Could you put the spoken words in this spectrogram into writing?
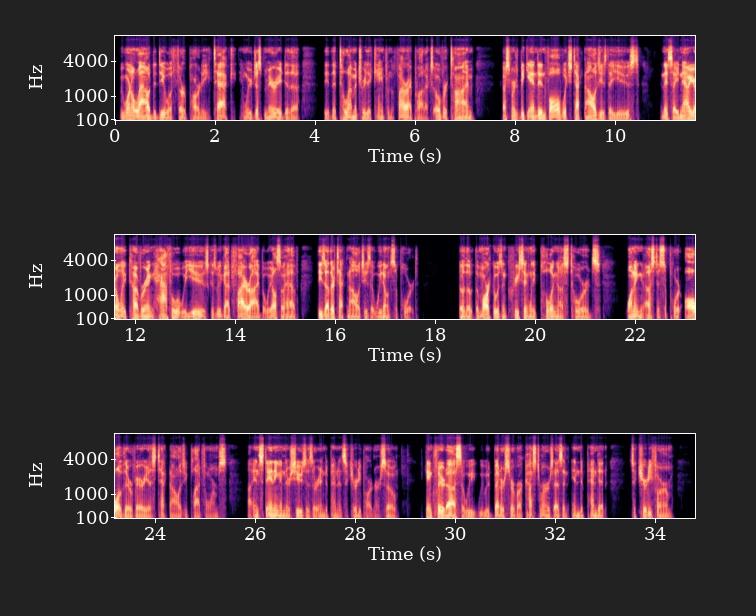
we weren't allowed to deal with third party tech and we were just married to the, the, the telemetry that came from the FireEye products. Over time, customers began to involve which technologies they used. And they say, now you're only covering half of what we use because we got FireEye, but we also have these other technologies that we don't support. So the, the market was increasingly pulling us towards wanting us to support all of their various technology platforms uh, and standing in their shoes as their independent security partner. So it became clear to us that we, we would better serve our customers as an independent security firm,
